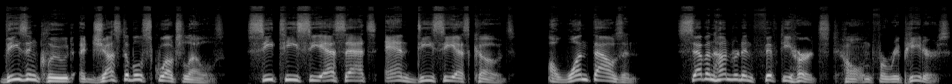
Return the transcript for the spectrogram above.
These include adjustable squelch levels, CTCS and DCS codes, a 1750 Hz tone for repeaters,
